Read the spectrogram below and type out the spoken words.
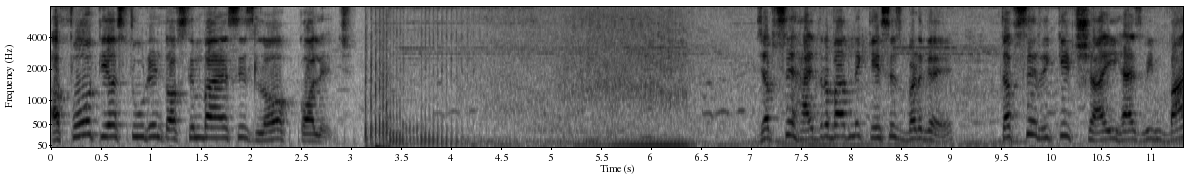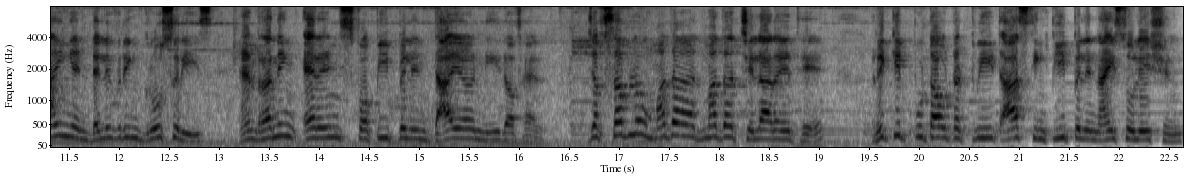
a fourth year student of Symbiosis law college जब से हैदराबाद में केसेस बढ़ गए, तब से Rikit Shahi has been buying and delivering groceries and running errands for people in dire need of help जब सब लोग मदद मदद चिल्ला रहे थे Rickett put out a tweet asking people in isolation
